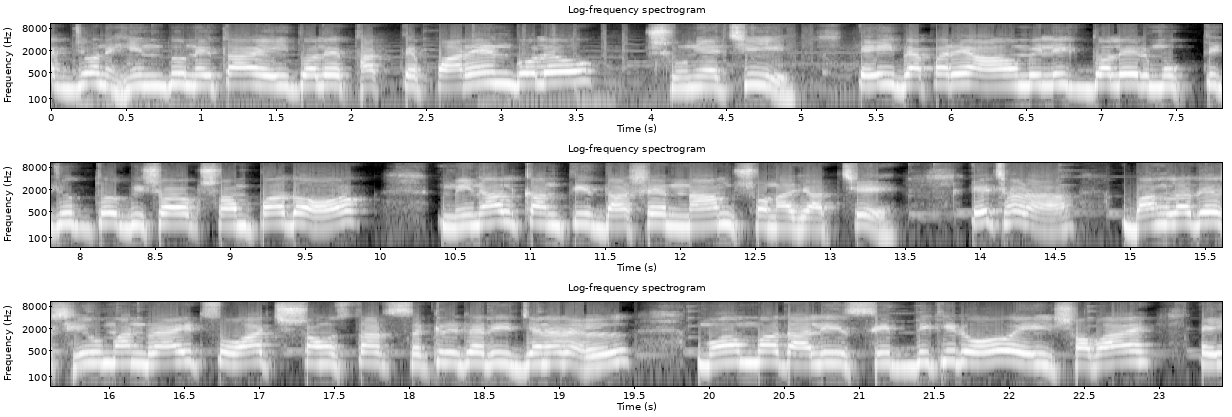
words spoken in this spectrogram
একজন হিন্দু নেতা এই দলে থাকতে পারেন বলেও শুনেছি। এই ব্যাপারে আওয়ামী লীগ দলের মুক্তিযুদ্ধ বিষয়ক সম্পাদক মৃণাল কান্তি দাসের নাম শোনা যাচ্ছে। এছাড়া বাংলাদেশ হিউম্যান রাইটস ওয়াচ সংস্থার সেক্রেটারি জেনারেল মোহাম্মদ আলী সিদ্দিকিরও এই সভায় এই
